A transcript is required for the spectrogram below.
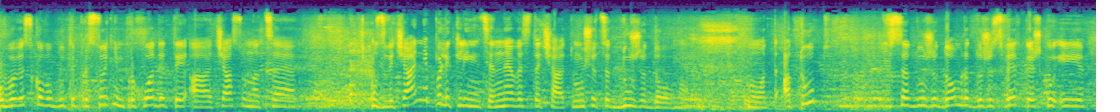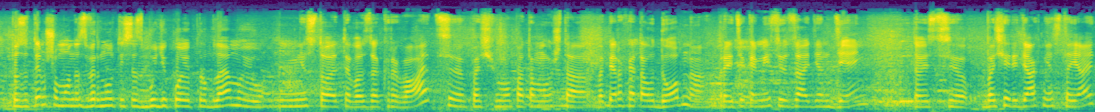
обов'язково бути присутнім, проходити. А часу на це у звичайній поліклініці не вистачає, тому що це дуже довго. От а тут все дуже добре, дуже швидко. Я ж кажу, І поза тим, що можна звернутися з будь-якою проблемою. Не стоит его закрывать. Почему? Потому что, во-первых, это удобно пройти комиссию за один день. То есть э, в очередях не стоять,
